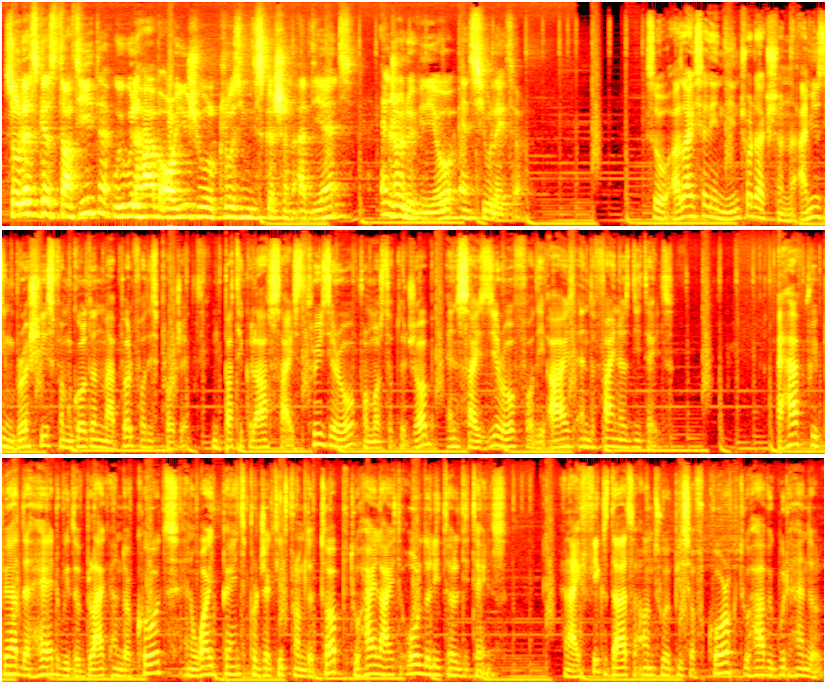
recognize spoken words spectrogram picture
So let's get started. We will have our usual closing discussion at the end. Enjoy the video and see you later. So, as I said in the introduction, I'm using brushes from Golden Maple for this project, in particular size 3.0 for most of the job and size 0 for the eyes and the finest details. I have prepared the head with a black undercoat and white paint projected from the top to highlight all the little details. And I fixed that onto a piece of cork to have a good handle.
